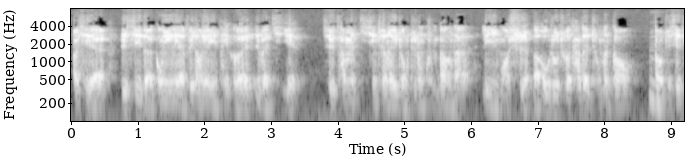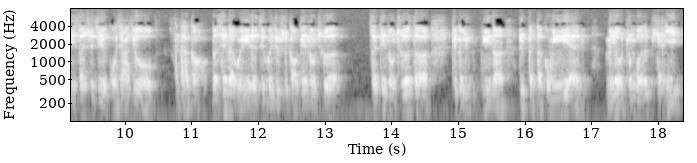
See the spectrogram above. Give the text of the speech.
而且日系的供应链非常愿意配合日本企业，所以他们形成了一种这种捆绑的利益模式。呃，欧洲车它的成本高，到这些第三世界国家就很难搞。那现在唯一的机会就是搞电动车。在电动车的这个领域呢，日本的供应链没有中国的便宜，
